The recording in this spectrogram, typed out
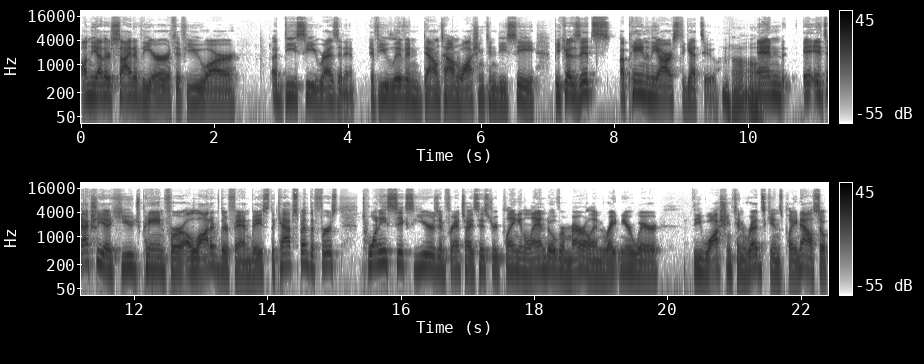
on the other side of the earth if you are a DC resident, if you live in downtown Washington, DC, because it's a pain in the arse to get to. Oh. And it's actually a huge pain for a lot of their fan base. The Caps spent the first 26 years in franchise history playing in Landover, Maryland, right near where the Washington Redskins play now. So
